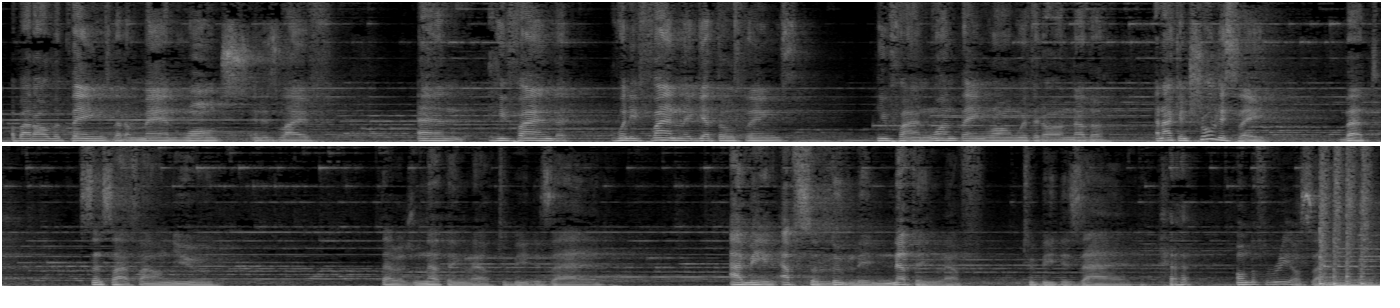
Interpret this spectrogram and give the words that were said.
about all the things that a man wants in his life. And he find that when he finally get those things, he find one thing wrong with it or another. And I can truly say that since I found you, there is nothing left to be desired. I mean, absolutely nothing left to be desired. on the for real side.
